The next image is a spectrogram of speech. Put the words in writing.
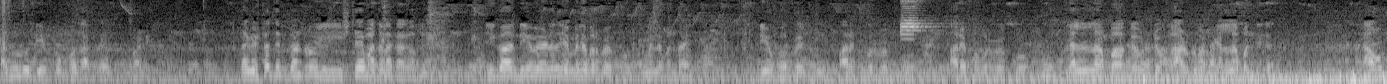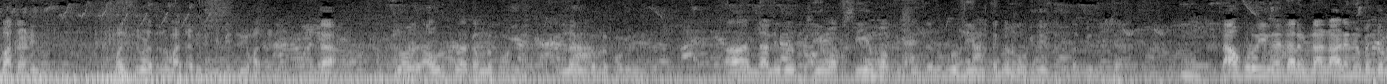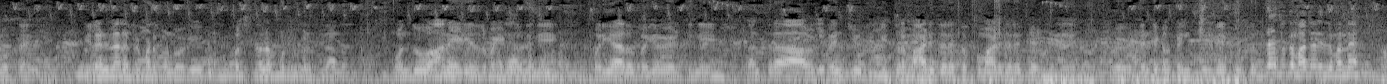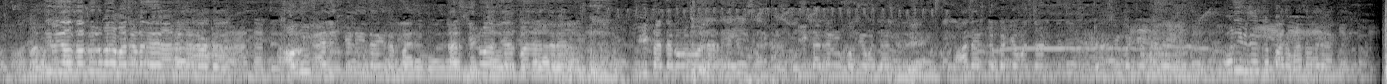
ಅದು ಡೀಪ್ ಕಂಪೋಸ್ ಆಗ್ತಾ ಇರ್ತದೆ ಮಾಡಿ ನಾವು ಎಷ್ಟೋ ತಿಳ್ಕೊಂಡ್ರು ಇಷ್ಟೇ ಮಾತಾಡೋಕ್ಕಾಗೋದು. ಈಗ ನೀವು ಹೇಳಿದ್ರೆ ಎಂ ಎಲ್ ಎ ಬರಬೇಕು. ಎಂ ಎಲ್ ಎ ಬಂದಾಯ್ತು. ಡಿ ಎಫ್ ಬರಬೇಕು ಆರ್ ಎಫ್ ಬರಬೇಕು ಆರ್ ಎಫ್ ಬರಬೇಕು. ಎಲ್ಲ ಕಾರ್ಡ್ಗಳು ಬರಬೇಕು. ಎಲ್ಲ ಬಂದಿದೆ. ನಾವು ಮಾತಾಡಿದ್ವಿ. ಮಂತ್ರಿಗಳ ಹತ್ರ ಮಾತಾಡಿದ್ವಿ. ನಿಮ್ಮ ಇದ್ರಿಗೆ ಮಾತಾಡಿದ್ವಿ. ಆಯ್ತಾ? ಸೊ ಅವರು ಕೂಡ ಗಮನಕ್ಕೆ ಹೋಗಿದೆ. ಎಲ್ಲರಿಗೂ ಗಮನಕ್ಕೆ ಹೋಗಿದೆ ಇದು. ಆ, ನನಗೂ ಸಿ ಎಂ ಆಫ್ ಸಿ ಆಫೀಸಿಂದಲೂ ಸಿ ಎಂ ತನಕ ಹೋಗಿದೆ ತಲುಪಿದೆ ವಿಚಾರ. ನಾವುಗಳು ಈಗ ನನಗೆ ನಾಳೆನೇ ಬೆಂಗಳೂರು ಹೋಗ್ತಾ ಇದ್ದೀನಿ. ಇಲ್ಲೆಲ್ಲ ನೆಟ್ರು ಮಾಡ್ಕೊಂಡು ಹೋಗಿ ಪರ್ಸನಲ್ ಕೊಟ್ಟು ಬರ್ತೀನಿ ನಾನು. ಒಂದು ಆನೆ ಹಿಡಿಯೋದ್ರ ಬಗ್ಗೆ ಹೇಳ್ತೀನಿ, ಪರಿಹಾರದ ಬಗ್ಗೆ ಹೇಳ್ತೀನಿ, ನಂತರ ಫ್ರೆಂಚ್ ಈ ಥರ ಮಾಡಿದ್ದಾರೆ, ತಪ್ಪು ಮಾಡಿದ್ದಾರೆ ಅಂತ ಹೇಳ್ತೀನಿ. ಟೆಂಟಿಕಲ್ ಫೆನ್ಸಿಂಗ್ ಬೇಕು ಜೊತೆ ಮಾತಾಡಿಲ್ಲ ಮೊನ್ನೆ. ಪ್ರತಿ ವಿಧಾನಸಭೆಯಲ್ಲೂ ಬಂದು ಗಲಾಟೆ. ಅವರು ಕೇಳಿ ಕೇಳಿ. ನಾನು ಶ್ರೀನಿವಾಸ್ ಈ ಕಥೆಗಳು ಮಾತಾಡ್ತೀನಿ. ಈ ಕಥೆಗಳ ಬಗ್ಗೆ ಮಾತಾಡ್ತೀನಿ. ಆನೆ ಬಗ್ಗೆ ಮಾತಾಡ್ತೀನಿ. ಫೆನ್ಸಿಂಗ್ ಬಗ್ಗೆ ಮಾತಾಡ್ತೀನಿ.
